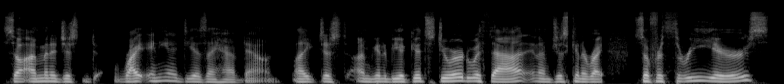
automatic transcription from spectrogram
So I'm going to just write any ideas I have down. Like, just, I'm going to be a good steward with that. And I'm just going to write. So for three years,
